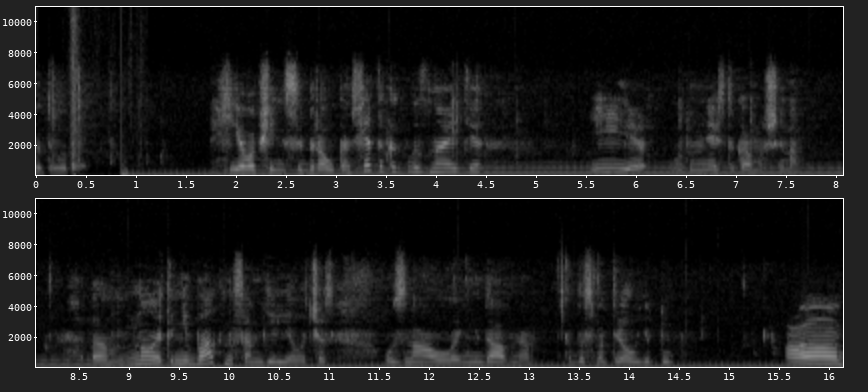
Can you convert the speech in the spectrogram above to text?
это вот. Я вообще не собирал конфеты, как вы знаете. И вот у меня есть такая машина. Эм, но это не баг, на самом деле. Я вот сейчас узнал недавно, когда смотрел YouTube. А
